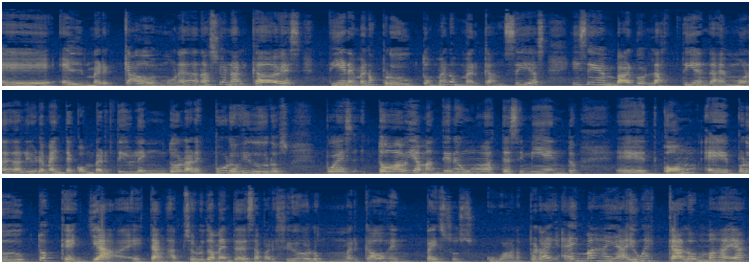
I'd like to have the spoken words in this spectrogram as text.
eh, el mercado en moneda nacional cada vez tiene menos productos, menos mercancías y sin embargo las tiendas en moneda libremente convertible en dólares puros y duros pues todavía mantienen un abastecimiento eh, con eh, productos que ya están absolutamente desaparecidos de los mercados en pesos cubanos. Pero hay, hay más allá, hay un escalón más allá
